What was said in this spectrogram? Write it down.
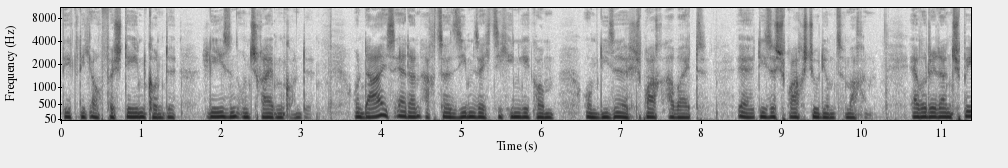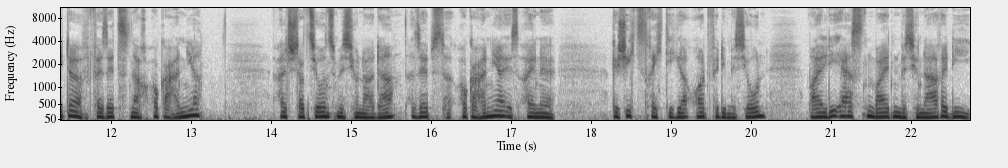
wirklich auch verstehen konnte, lesen und schreiben konnte. Und da ist er dann 1867 hingekommen, um diese Spracharbeit, äh, dieses Sprachstudium zu machen. Er wurde dann später versetzt nach Okahania als Stationsmissionar da. Selbst Okahania ist ein geschichtsträchtiger Ort für die Mission weil die ersten beiden Missionare, die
